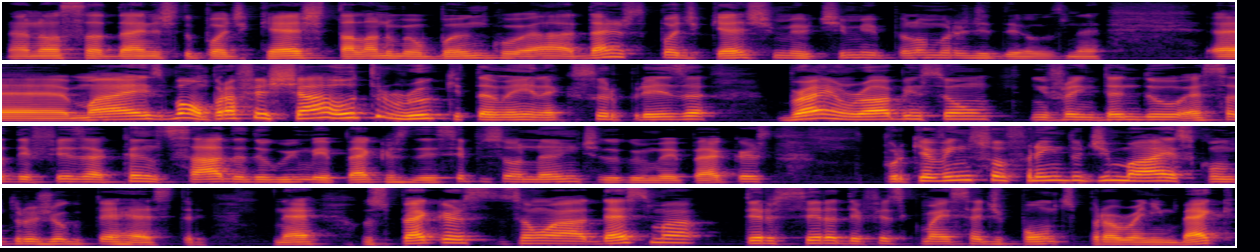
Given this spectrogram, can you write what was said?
na nossa Dynasty do podcast, tá lá no meu banco. A ah, Dynasty do podcast, meu time, pelo amor de Deus, né? É, mas, bom, para fechar, outro rookie também, né? Que surpresa. Brian Robinson enfrentando essa defesa cansada do Green Bay Packers, decepcionante do Green Bay Packers porque vem sofrendo demais contra o jogo terrestre, né? Os Packers são a décima terceira defesa que mais cede pontos para running back,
